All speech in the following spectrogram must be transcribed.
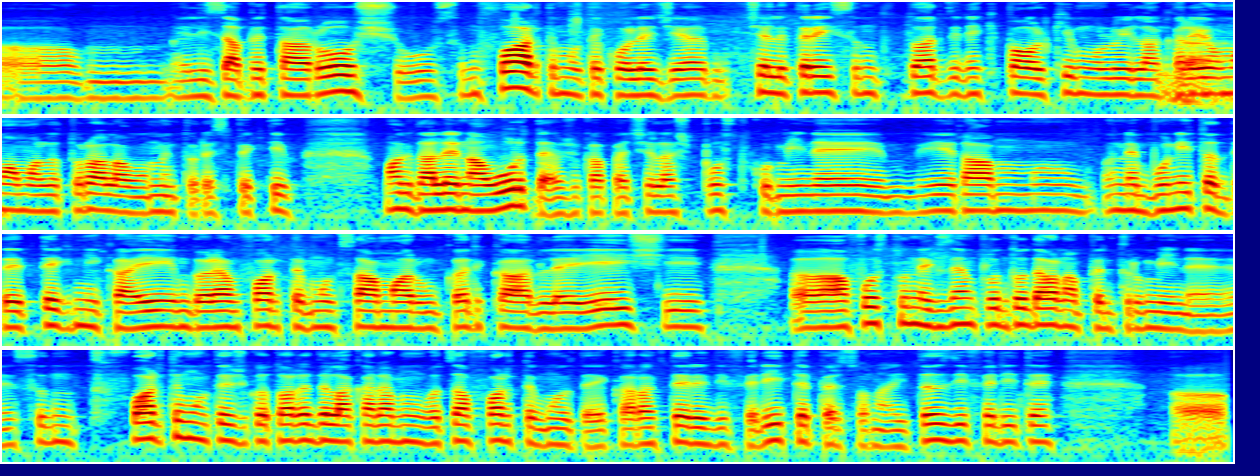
um, Elizabeta Roșu, sunt foarte multe colegi, cele trei sunt doar din echipa Olchimului la care da. eu m-am alăturat la momentul respectiv. Magdalena Urte a jucat pe același post cu mine, eram nebunită de tehnica ei, îmi doream foarte mult să am aruncări ca ale ei și uh, a fost un exemplu întotdeauna pentru mine. Sunt foarte multe jucătoare de la care am învățat foarte multe, caractere diferite, personalități diferite. Uh,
